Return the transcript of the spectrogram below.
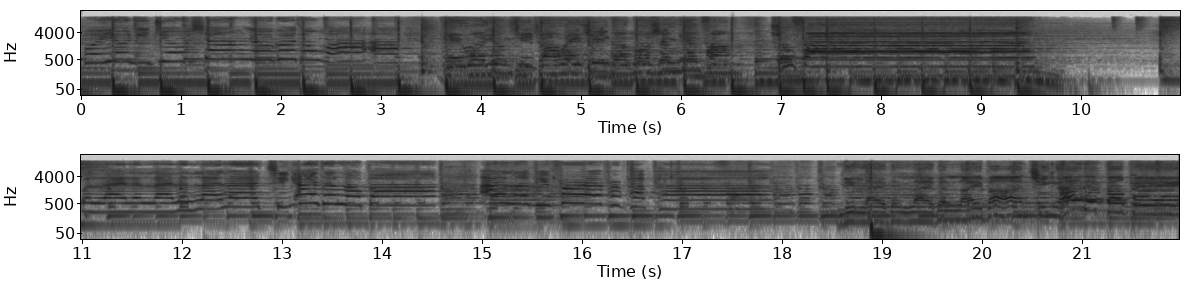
我有你就像有个童话，给我我勇气，找未知的陌生远方出发。我来了来了来了，亲爱的老爸，I love you forever，爸爸。你来吧来吧来吧，亲爱的宝贝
